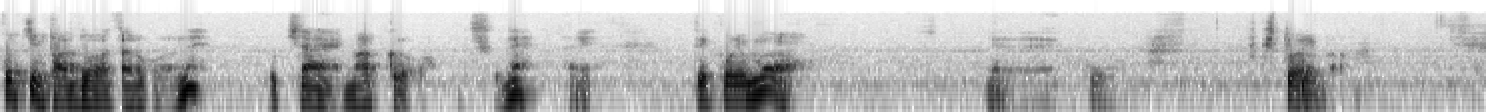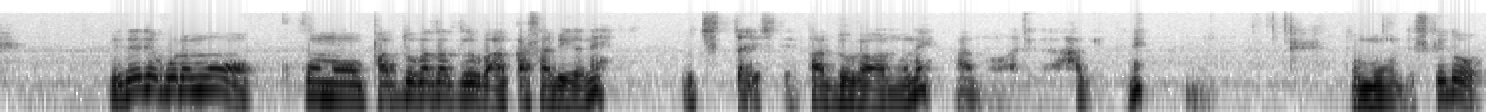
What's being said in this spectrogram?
こっちにパッドが当たる方ね。汚い真っ黒ですよね。はい。で、これも、えー、こう、拭き取れば。で、大体これも、ここのパッドが当たったとこ赤サビがね、移ったりして、パッド側のね、あの、あれが剥げてね、うん、と思うんですけど、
